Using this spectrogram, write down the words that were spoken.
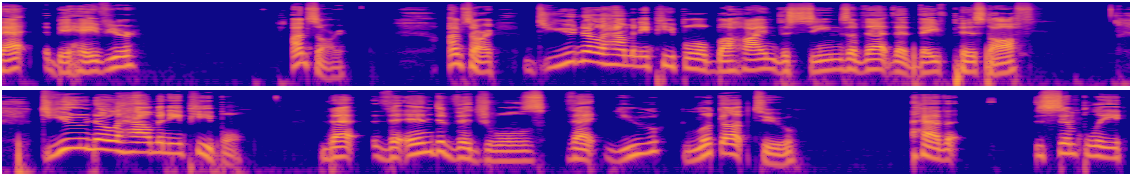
that behavior. I'm sorry. I'm sorry. Do you know how many people behind the scenes of that that they've pissed off? Do you know how many people that the individuals that you look up to have simply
